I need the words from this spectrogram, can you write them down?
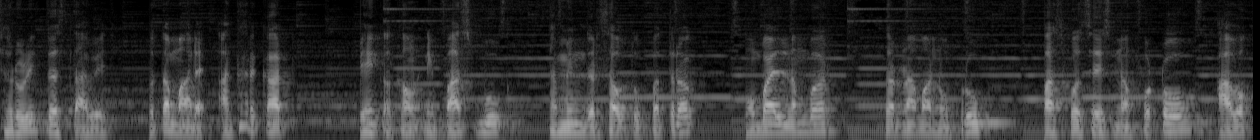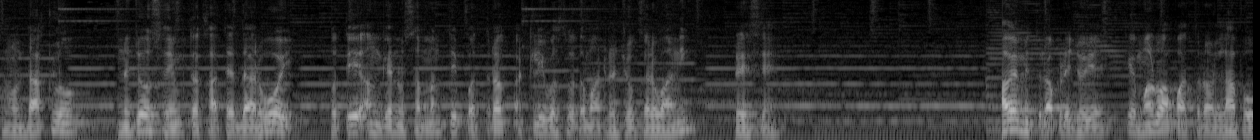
જરૂરી દસ્તાવેજ. તો તમારે આધાર કાર્ડ, બેંક એકાઉન્ટની પાસબુક, જમીન દર્શાવતું પત્રક, મોબાઈલ નંબર, સરનામાનું પ્રૂફ, પાસપોર્ટ સાઇઝના ફોટો, આવકનો દાખલો અને જો સંયુક્ત ખાતેદાર હોય, તો તે અંગેનું સંમતિ પત્રક આટલી વસ્તુ તમારે રજૂ કરવાની રહેશે. હવે મિત્રો આપણે જોઈએ કે મળવાપાત્ર લાભો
